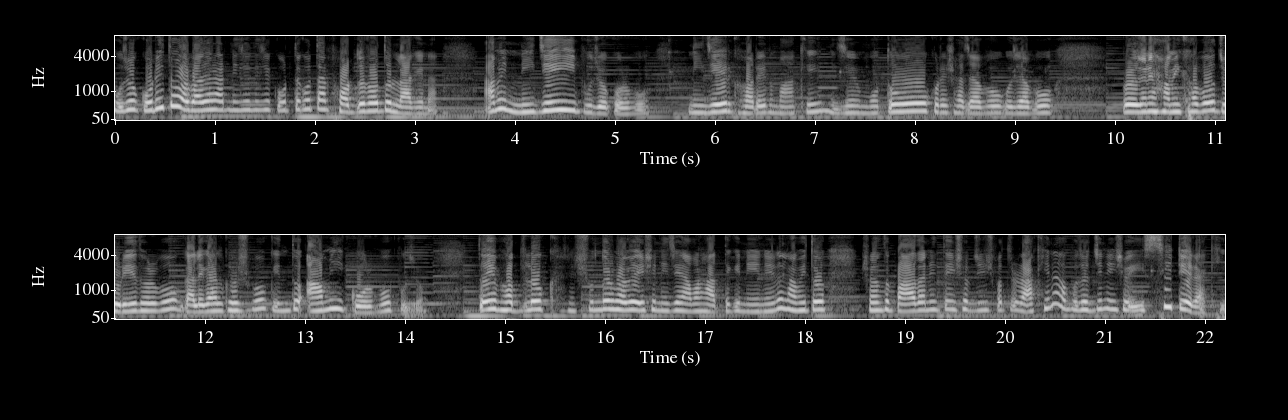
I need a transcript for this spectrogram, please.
পুজো করি তো, আর বাজার হাট নিজে নিজে করতে করতে আর ফর্দ লাগে না। আমি নিজেই পুজো করব। নিজের ঘরের মাকে নিজের মতো করে সাজাবো, গোজাবো। প্রয়োজনে হামি খাব, জড়িয়ে ধরবো গালে গাল ঘষবো, কিন্তু আমি করব পুজো। তো এই ভদ্রলোক সুন্দরভাবে এসে নিজে আমার হাত থেকে নিয়ে নিলেন। আমি তো সাধারণত পাদানিতে এইসব জিনিসপত্র রাখি না, পুজোর জিনিস ওই সিটে রাখি।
